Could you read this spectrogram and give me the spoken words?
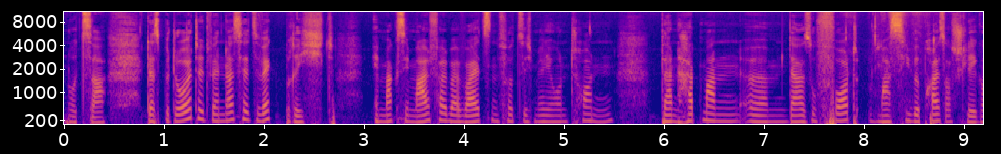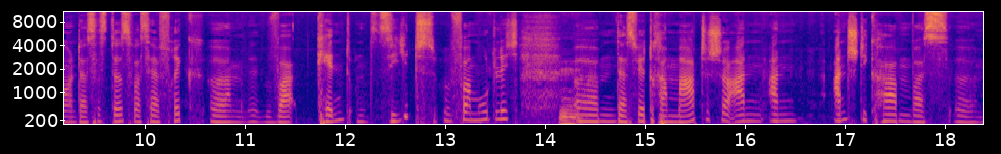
Nutzer. Das bedeutet, wenn das jetzt wegbricht, im Maximalfall bei Weizen 40 Millionen Tonnen, dann hat man ähm, da sofort massive Preisausschläge. Und das ist das, was Herr Frick ähm, war, kennt und sieht, vermutlich, mhm. ähm, dass wir dramatische An An Anstieg haben, was, ähm,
